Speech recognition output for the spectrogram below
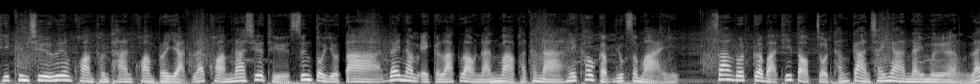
ที่ขึ้นชื่อเรื่องความทนทานความประหยัดและความน่าเชื่อถือ ซึ่งโตโยต้าได้นำเอกลักษณ์เหล่านั้นมาพัฒนาให้เข้ากับยุคสมัย สร้างรถกระบะที่ตอบโจทย์ทั้งการใช้งานในเมือง และ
